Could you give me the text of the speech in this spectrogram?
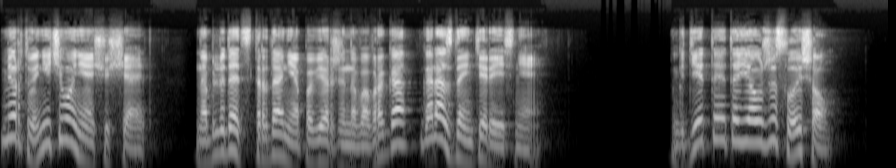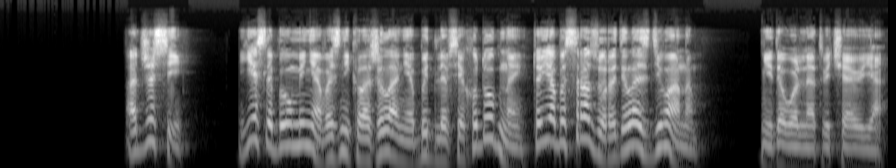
Мертвый ничего не ощущает. Наблюдать страдания поверженного врага гораздо интереснее». «Где-то это я уже слышал». «А если бы у меня возникло желание быть для всех удобной, то я бы сразу родилась с диваном. Недовольно отвечаю я.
